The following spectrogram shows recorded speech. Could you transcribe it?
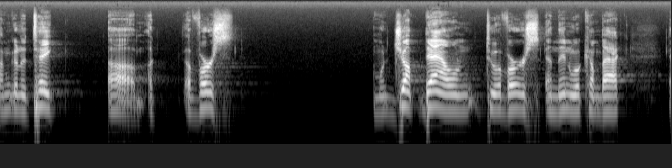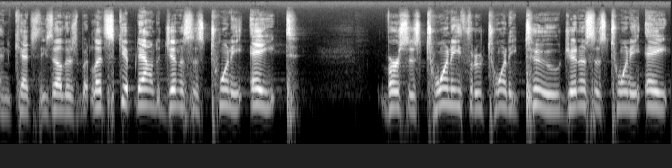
I'm going to take um, a, a verse, I'm going to jump down to a verse, and then we'll come back and catch these others. But let's skip down to Genesis 28, verses 20 through 22. Genesis 28,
